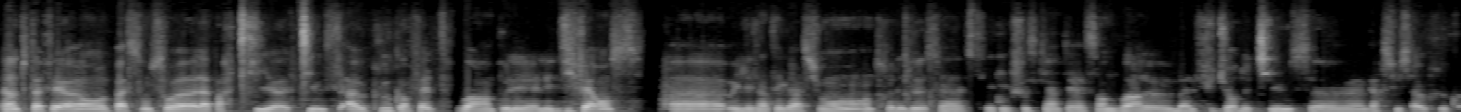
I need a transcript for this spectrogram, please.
tout à fait. passons sur la partie euh, Teams Outlook, en fait, voir un peu les, différences euh, et les intégrations entre les deux. C'est quelque chose qui est intéressant de voir le, bah, futur de Teams euh, versus Outlook.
